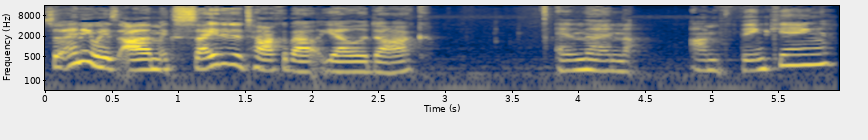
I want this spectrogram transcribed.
So anyways, I'm excited to talk about Yellow Dock. And then I'm thinking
